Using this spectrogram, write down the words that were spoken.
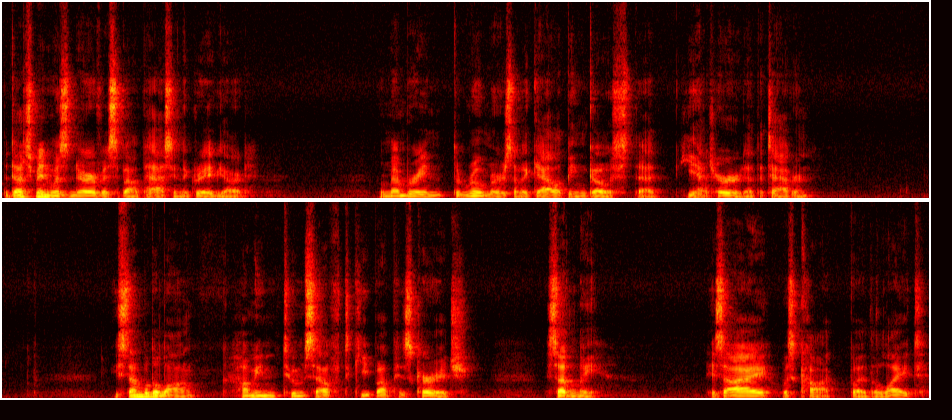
The Dutchman was nervous about passing the graveyard, remembering the rumors of a galloping ghost that he had heard at the tavern. He stumbled along, humming to himself to keep up his courage. Suddenly, his eye was caught by the light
